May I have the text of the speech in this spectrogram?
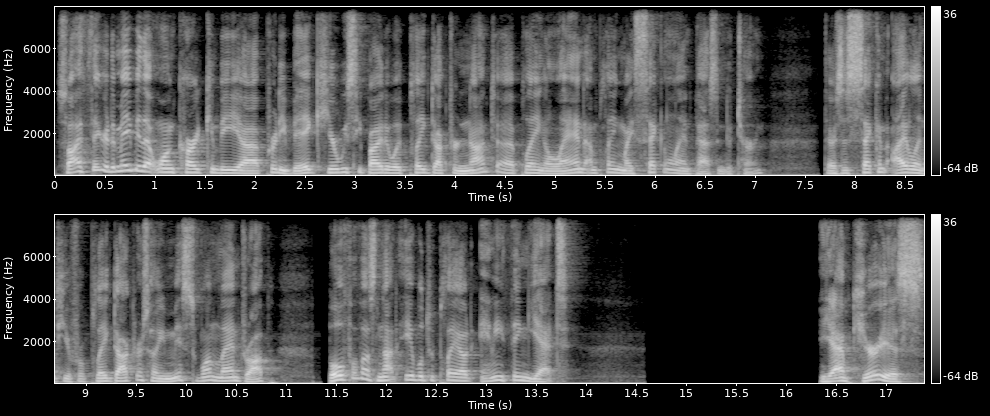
So I figured that maybe that one card can be uh, pretty big. Here we see, by the way, Plague Doctor not uh, playing a land. I'm playing my second land passing the turn. There's a second island here for Plague Doctor, so he missed one land drop. Both of us not able to play out anything yet. Yeah, I'm curious.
